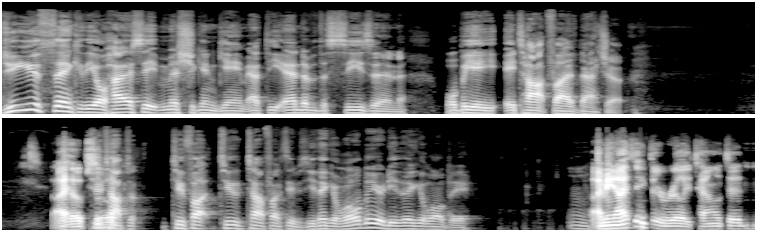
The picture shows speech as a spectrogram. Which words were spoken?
Do you think the Ohio State Michigan game at the end of the season will be a, a top five matchup? I hope two so. Top, two, five, two top five teams. Do you think it will be, or do you think it won't be? I mean, I think they're really talented.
